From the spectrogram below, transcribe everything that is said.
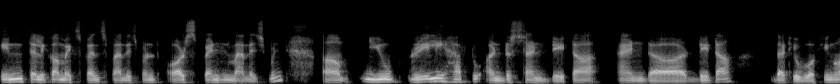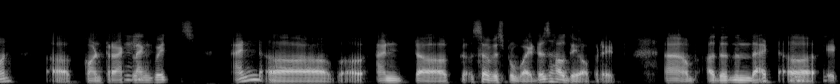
in telecom expense management or spend management, um, you really have to understand data and uh, data that you're working on, uh, contract mm-hmm. languages, and uh, uh and uh, service providers how they operate. Um, other than that, uh, mm-hmm. it,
